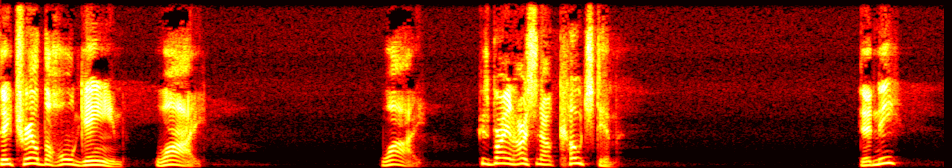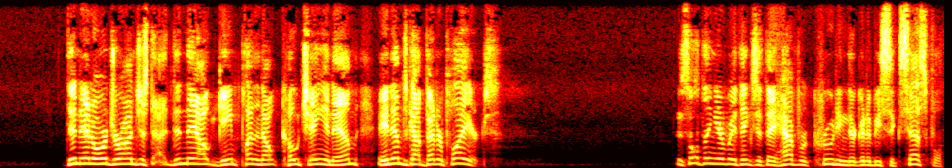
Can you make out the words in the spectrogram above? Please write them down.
They trailed the whole game. Why? Why? Because Bryan Harsin out coached him. Didn't he? Didn't Ed Orgeron just didn't they out game plan and out coach A and M? A and M's got better players. This whole thing, everybody thinks if they have recruiting, they're going to be successful.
